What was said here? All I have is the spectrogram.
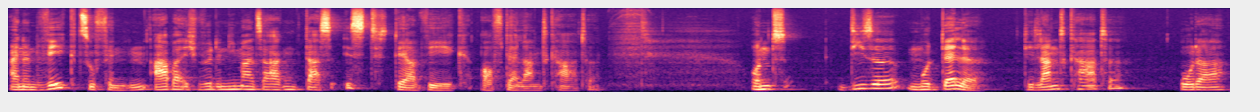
einen Weg zu finden, aber ich würde niemals sagen, das ist der Weg auf der Landkarte. Und diese Modelle, die Landkarte oder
